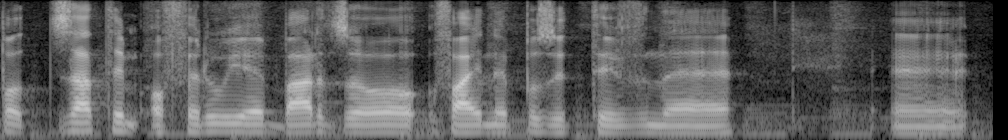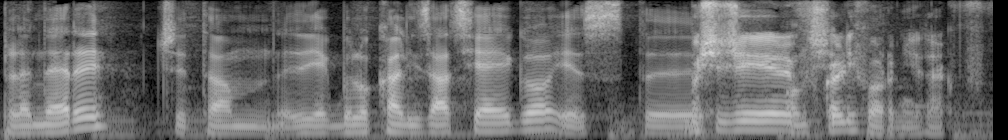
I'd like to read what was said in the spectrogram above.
Poza tym oferuje bardzo fajne, pozytywne e, plenery, czy tam jakby lokalizacja jego jest... E, Bo się dzieje w Kalifornii, tak? W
